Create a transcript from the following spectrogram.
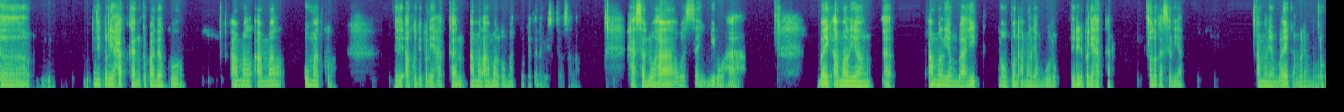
Uh, diperlihatkan kepadaku amal-amal umatku. Jadi aku diperlihatkan amal-amal umatku, kata Nabi SAW. Hasanuha wa. Baik amal yang uh, amal yang baik maupun amal yang buruk. Jadi diperlihatkan. Allah kasih lihat. Amal yang baik, amal yang buruk.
